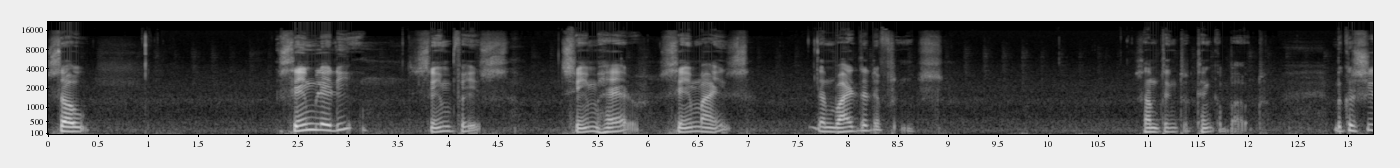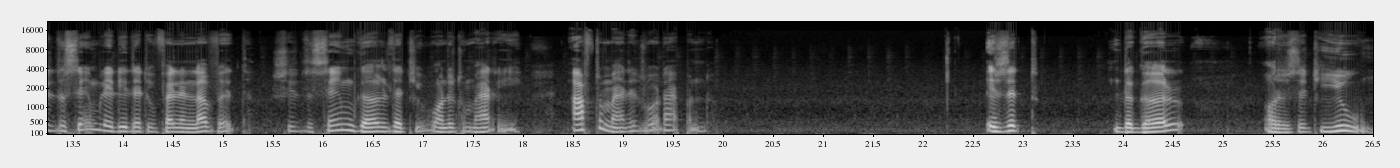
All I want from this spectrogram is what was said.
So, same lady, same face, same hair, same eyes, then why the difference? something to think about. Because she's the same lady that you fell in love with, she's the same girl that you wanted to marry. After marriage, what happened? Is it the girl or is it you?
